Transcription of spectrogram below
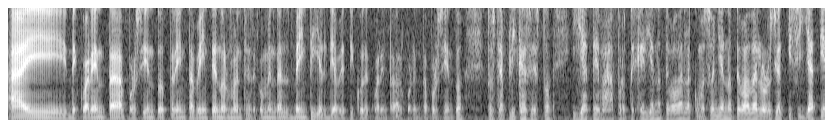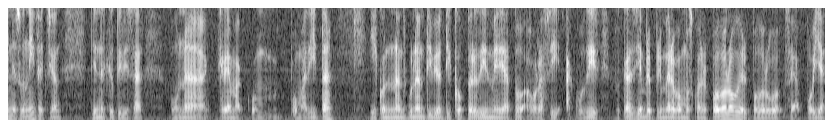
Hay de 40%, 30, 20, normalmente se recomienda el 20 y el diabético de 40 al 40%. Entonces te aplicas esto y ya te va a proteger, ya no te va a dar la comezón, ya no te va a dar la erosión. Y si ya tienes una infección, tienes que utilizar una crema con pomadita y con algún antibiótico, pero de inmediato ahora sí acudir. Pues casi siempre primero vamos con el podólogo y el podólogo se apoya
